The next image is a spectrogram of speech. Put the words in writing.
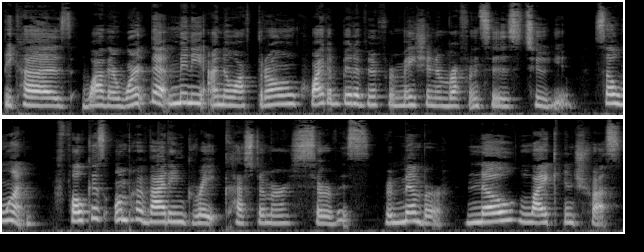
because while there weren't that many, I know I've thrown quite a bit of information and references to you. So, one, Focus on providing great customer service. Remember, know, like, and trust.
